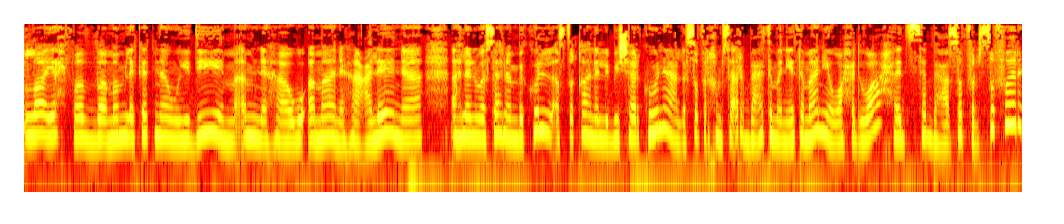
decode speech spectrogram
الله يحفظ مملكتنا ويديم أمنها وأمانها علينا. أهلا وسهلا بكل أصدقائنا اللي بيشاركونا على صفر خمسة أربعة ثمانية واحد واحد سبعة صفر صفر.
